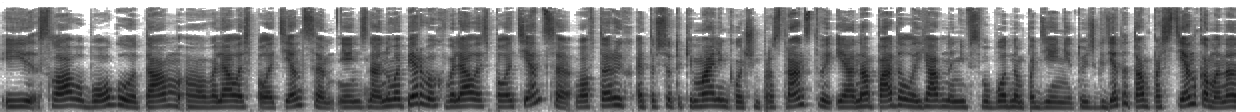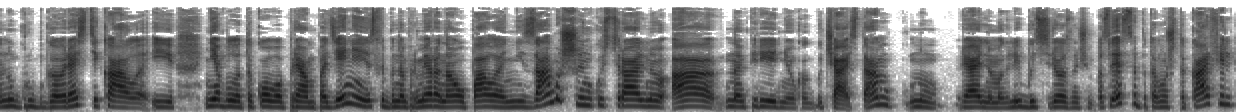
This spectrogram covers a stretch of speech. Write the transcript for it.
И слава богу, там а, валялось полотенце. Я не знаю, ну, во-первых, валялось полотенце, во-вторых, это все-таки маленькое очень пространство, и она падала явно не в свободном падении. То есть где-то там по стенкам она, ну, грубо говоря, стекала. И не было такого прям падения, если бы, например, она упала не за машинку стиральную, а на переднюю как бы часть. Там, ну, реально могли быть серьезные очень последствия, потому что кафель,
